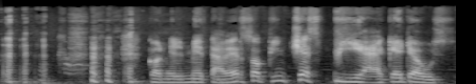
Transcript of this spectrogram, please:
con el metaverso, pinches viagueros.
